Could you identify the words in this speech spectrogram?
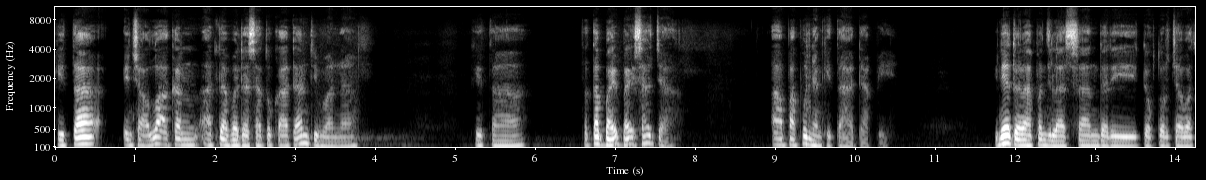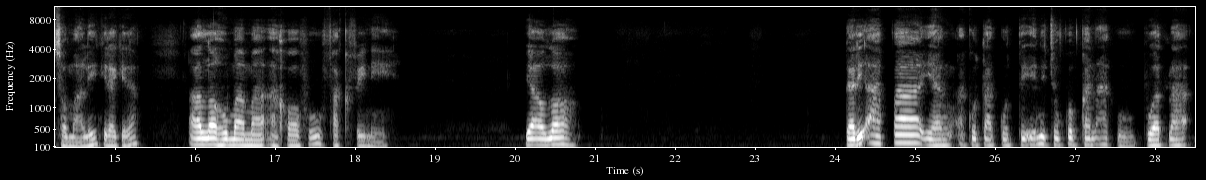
Kita insya Allah akan ada pada satu keadaan di mana kita tetap baik-baik saja apa pun yang kita hadapi. Ini adalah penjelasan dari Dr. Jawad Somali kira-kira. Allahumma ma akhafu fakfini. Ya Allah, dari apa yang aku takuti ini cukupkan aku. Buatlah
